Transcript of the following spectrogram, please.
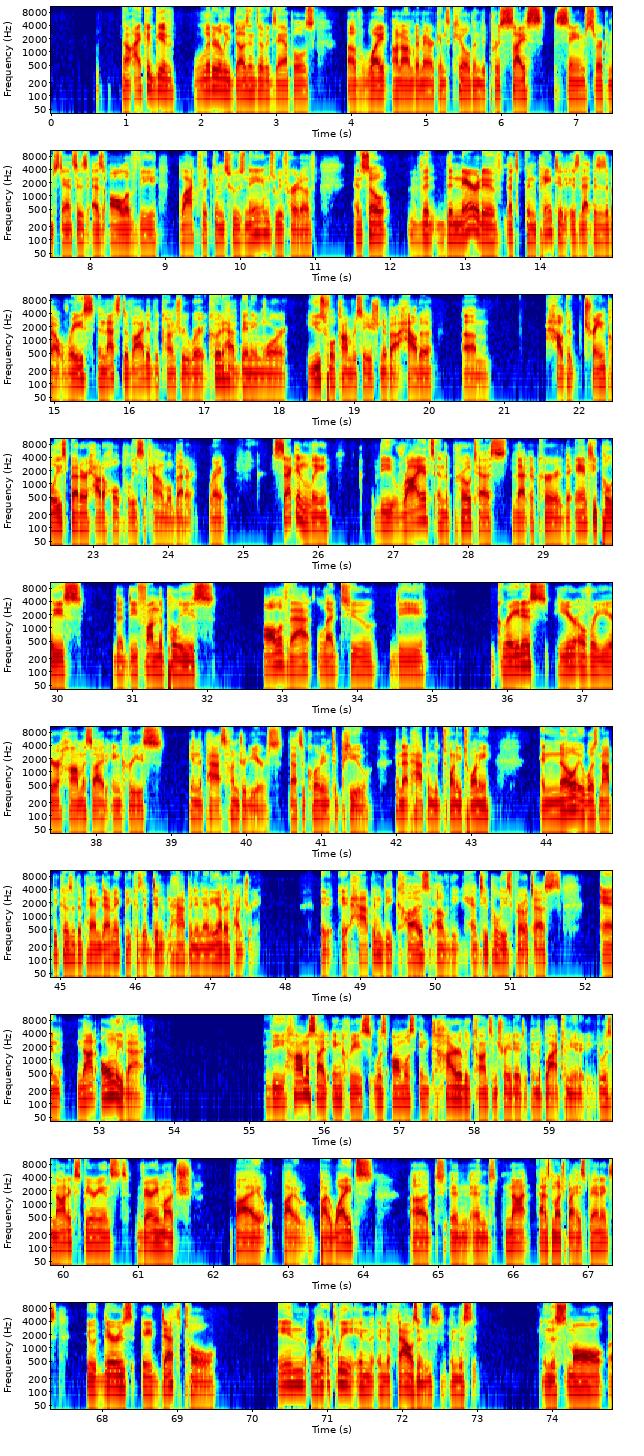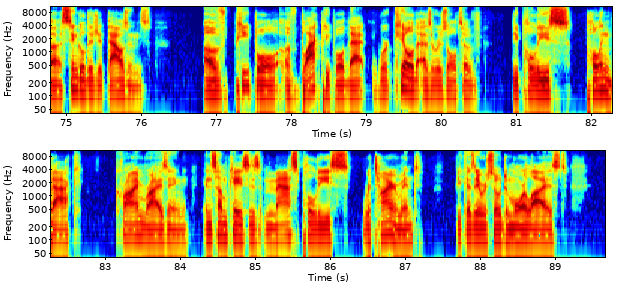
Now, I could give literally dozens of examples of white unarmed Americans killed in the precise same circumstances as all of the black victims whose names we've heard of. And so the the narrative that's been painted is that this is about race and that's divided the country where it could have been a more useful conversation about how to um, how to train police better, how to hold police accountable better, right? Secondly, the riots and the protests that occurred, the anti police, the defund the police, all of that led to the greatest year over year homicide increase in the past 100 years. That's according to Pew. And that happened in 2020. And no, it was not because of the pandemic, because it didn't happen in any other country. It, it happened because of the anti police protests. And not only that, the homicide increase was almost entirely concentrated in the black community. It was not experienced very much by by by whites uh, and and not as much by Hispanics. It, there is a death toll in likely in in the thousands in this in the small uh, single digit thousands of people, of black people that were killed as a result of the police pulling back, crime rising, in some cases, mass police retirement because they were so demoralized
